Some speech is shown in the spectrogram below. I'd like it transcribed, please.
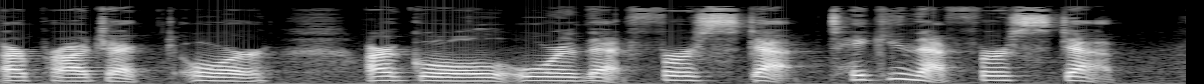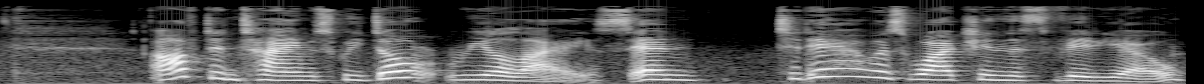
our project or our goal or that first step, taking that first step. Oftentimes we don't realize, and today I was watching this video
